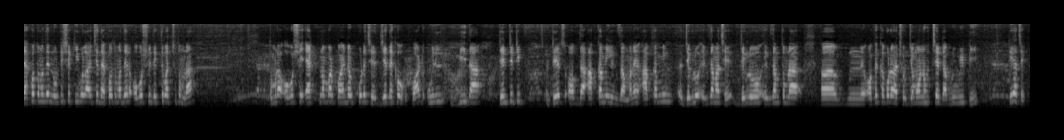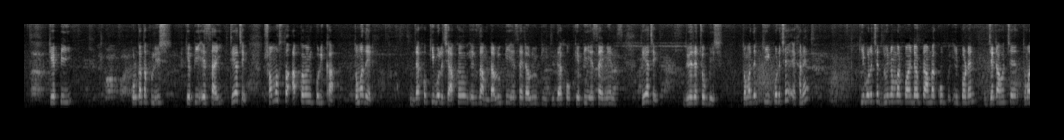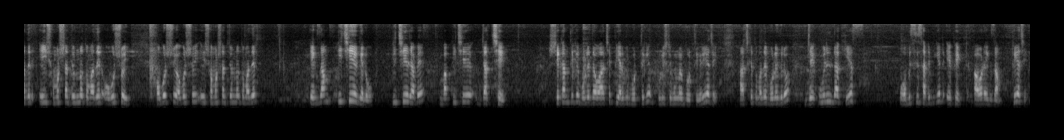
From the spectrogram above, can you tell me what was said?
দেখো তোমাদের নোটিশে কি বলা আছে দেখো তোমাদের, অবশ্যই দেখতে পাচ্ছ তোমরা তোমরা অবশ্যই এক নম্বর পয়েন্ট আউট করেছে যে দেখো what will be the tentative dates of the upcoming exam মানে আপকামিং যেগুলো এক্সাম আছে, যেগুলো এক্সাম তোমরা অপেক্ষা করে আছো, যেমন হচ্ছে ডাব্লিউবিপি ঠিক আছে? কেপি কলকাতা পুলিশ কেপিএসআই ঠিক আছে? সমস্ত আপকামিং পরীক্ষা তোমাদের, দেখো কি বলেছে আপকামিং এক্সাম ডাব্লিউপিএসআই ডাব্লিউপি দেখো কেপিএসআই মেন্স ঠিক আছে? দুই হাজার চব্বিশ। তোমাদের কি করেছে এখানে? কি বলেছে? দুই নম্বর পয়েন্ট আউটটা আমরা খুব ইম্পর্টেন্ট যেটা হচ্ছে তোমাদের এই সমস্যার জন্য তোমাদের অবশ্যই অবশ্যই অবশ্যই এই সমস্যার জন্য তোমাদের এক্সাম পিছিয়ে গেল, পিছিয়ে যাবে বা পিছিয়ে যাচ্ছে। সেখান থেকে বলে দেওয়া আছে পিআরবি বোর্ড থেকে, পুলিশ রিক্রুটমেন্ট বোর্ড থেকে, ঠিক আছে? আজকে তোমাদের বলে দিল যে will the case OBC certificate affect our exam ঠিক আছে?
